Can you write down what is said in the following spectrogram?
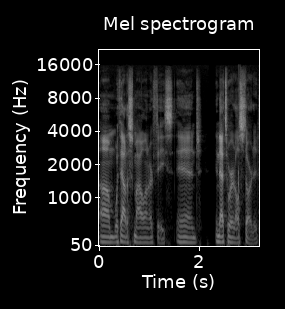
um, without a smile on our face," and and that's where it all started.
